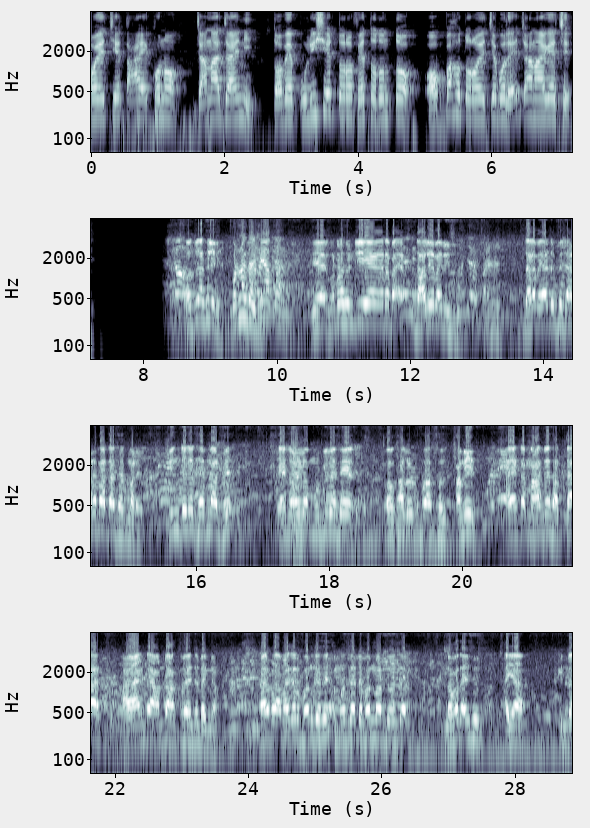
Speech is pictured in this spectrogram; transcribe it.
হয়েছে তা এখনও জানা যায়নি। তবে পুলিশের তরফে তদন্ত অব্যাহত রয়েছে বলে জানা গেছে। ঘটনা শুনছি একটা ডালে বাইরে ঢুকছে পাতা মারে। তিনজনের মারছে। একজন হলো মুরগি বেছে খালুর আমির আর একটা মাছ সাত্তার আর একটা আমরা বাইক না। তারপর আমার কাছে ফোন গেছে মোসাইডে ফোন মারছে ওই স্যার নগদ আইসু আইয়া কিন্তু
